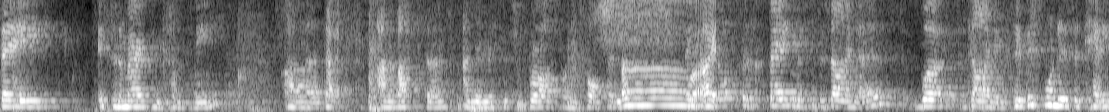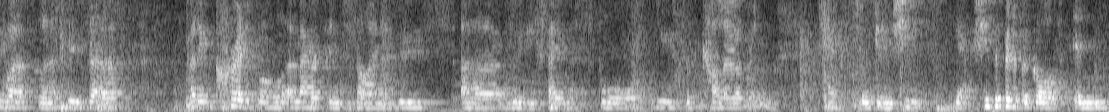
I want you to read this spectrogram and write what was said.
they it's an American company. Uh, that's alabaster, and then this is brass on top. And Oh, I- lots of famous designers work designing. So this one is a Kelly Wearstler, who's a an incredible American designer who's uh, really famous for use of colour and textures, and she's yeah she's a bit of a god in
